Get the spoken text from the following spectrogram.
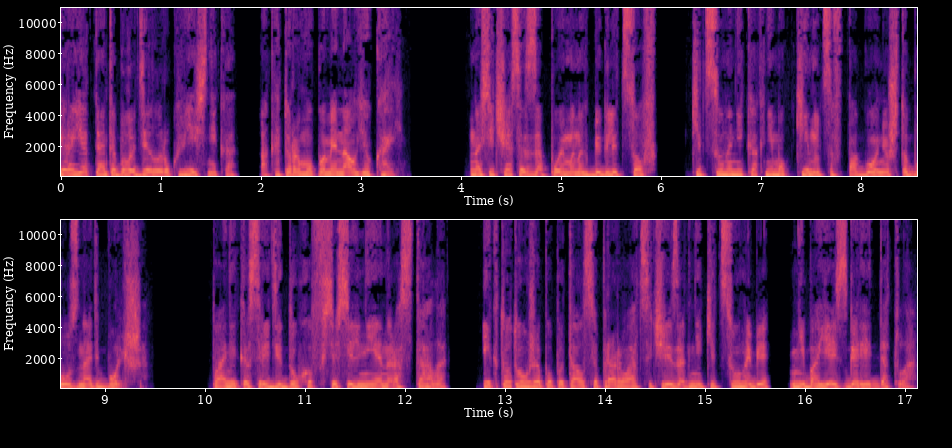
Вероятно, это было дело рук Вестника, о котором упоминал Йокай. Но сейчас из-за пойманных беглецов Кицуна никак не мог кинуться в погоню, чтобы узнать больше. Паника среди духов все сильнее нарастала, и кто-то уже попытался прорваться через огни Кицунаби, не боясь сгореть дотла.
